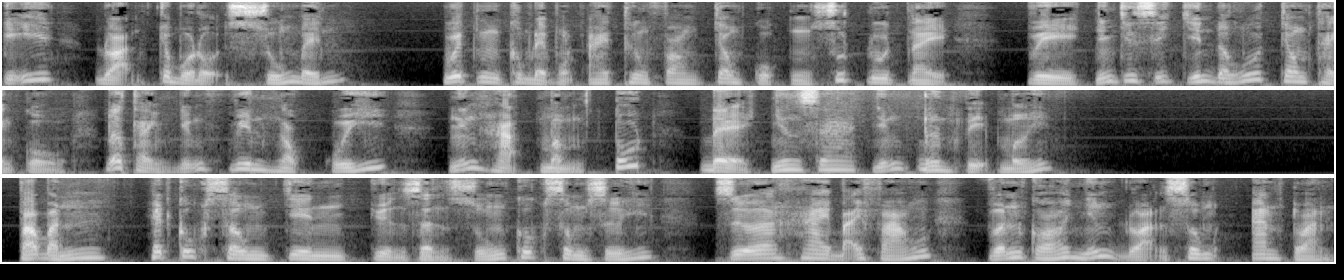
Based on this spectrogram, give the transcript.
kỹ đoạn cho bộ đội xuống bến. Quyết không để một ai thương vong trong cuộc rút lui này, vì những chiến sĩ chiến đấu trong thành cổ đã thành những viên ngọc quý, những hạt mầm tốt để nhân ra những đơn vị mới. Pháo bắn hết khúc sông trên chuyển dần xuống khúc sông dưới, giữa hai bãi pháo vẫn có những đoạn sông an toàn.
